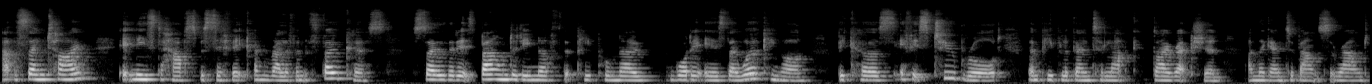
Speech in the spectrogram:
At the same time, it needs to have specific and relevant focus so that it's bounded enough that people know what it is they're working on because if it's too broad, then people are going to lack direction and they're going to bounce around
